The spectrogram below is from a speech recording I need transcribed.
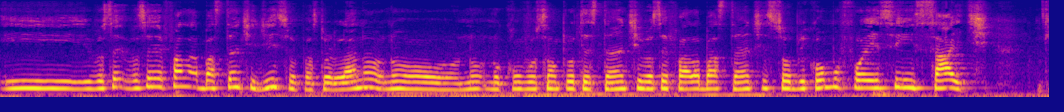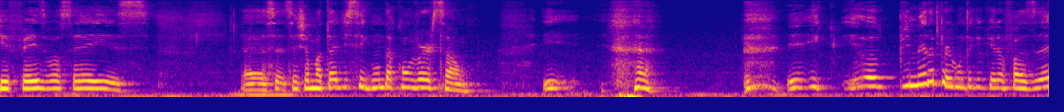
e você, você fala bastante disso, pastor. Lá no, no, no, no Convulsão Protestante, você fala bastante sobre como foi esse insight que fez vocês. É, você chama até de segunda conversão. E. E, e, a primeira pergunta que eu queria fazer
